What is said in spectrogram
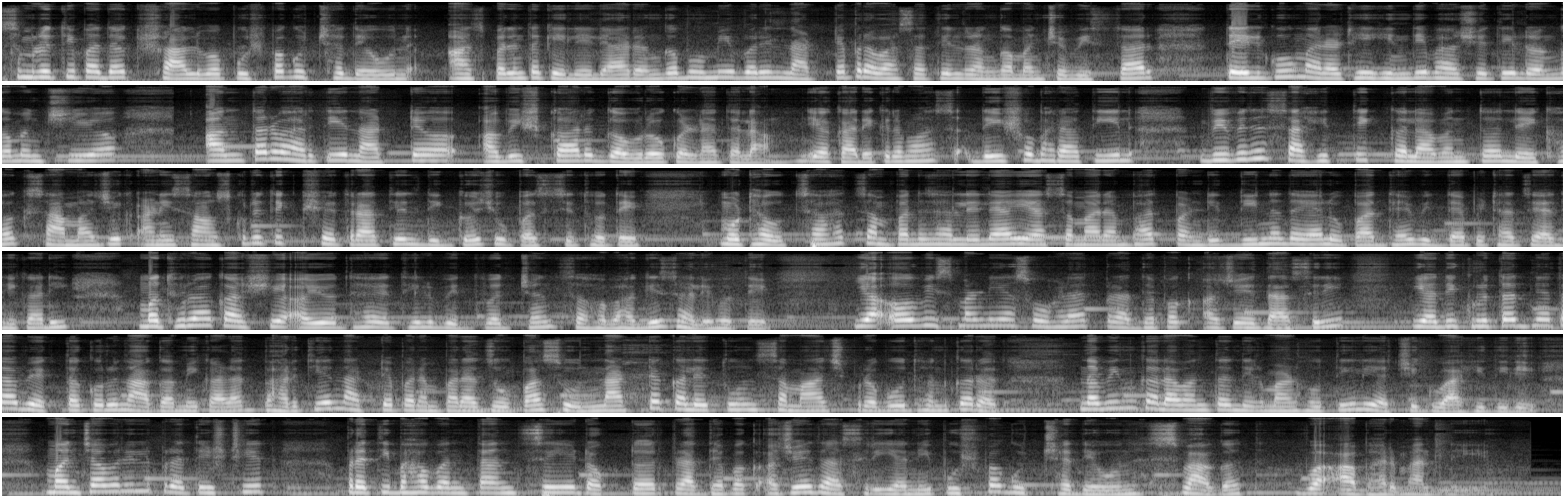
स्मृतिपदक शाल व पुष्पगुच्छ देऊन आजपर्यंत केलेल्या रंगभूमीवरील नाट्यप्रवासातील रंगमंच विस्तार तेलुगू मराठी हिंदी भाषेतील रंगमंचीय आंतरभारतीय नाट्य आविष्कार गौरव करण्यात आला. या कार्यक्रमास देशभरातील विविध साहित्यिक कलावंत लेखक सामाजिक आणि सांस्कृतिक क्षेत्रातील दिग्गज उपस्थित होते. मोठ्या उत्साहात संपन्न झालेल्या या समारंभात पंडित दीनदयाल उपाध्याय विद्यापीठाचे अधिकारी मथुरा काशी अयोध्या येथील विद्वज्जन सहभागी झाले होते. या अविस्मरणीय सोहळ्यात प्राध्यापक अजय दासरी यांनी कृतज्ञता व्यक्त करून आगामी काळात भारतीय नाट्य परंपरा जोपासून नाट्यकलेतून समाज प्रबोधन करत नवीन कलावंत निर्माण होतील याची ग्वाही दिली. मंचावरील प्रतिष्ठित प्रतिभावंतांचे डॉक्टर प्राध्यापक अजय दासरी यांनी पुष्पगुच्छ देऊन स्वागत व आभार मानले.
